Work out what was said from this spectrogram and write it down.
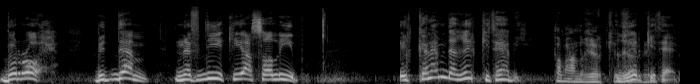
بالروح بالدم نفديك يا صليب. الكلام ده غير كتابي. طبعا غير كتابي. غير كتابي.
